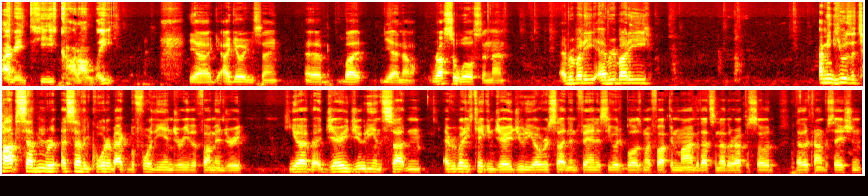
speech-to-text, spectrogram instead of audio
I mean, he caught on late. Yeah, I, I get what you're saying, uh, but yeah, no, Russell Wilson, man. Everybody, everybody. I mean, he was a top seven, a seven quarterback before the injury, the thumb injury. You have uh, Jerry Jeudy and Sutton. Everybody's taking Jerry Jeudy over Sutton in fantasy, which blows my fucking mind. But that's another episode, another conversation.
